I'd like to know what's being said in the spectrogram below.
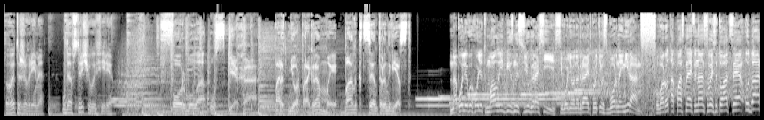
в это же время. До встречи в эфире. «Формула успеха». Партнер программы «Банк Центр Инвест». На поле выходит малый бизнес Юга России. Сегодня он играет против сборной мира. У ворот опасная финансовая ситуация. Удар,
